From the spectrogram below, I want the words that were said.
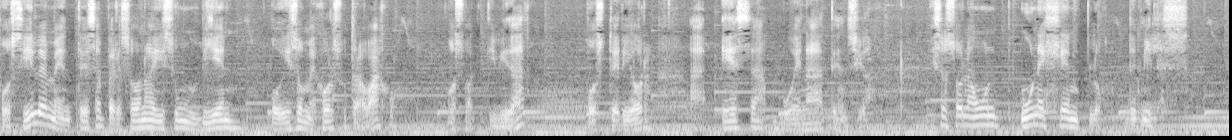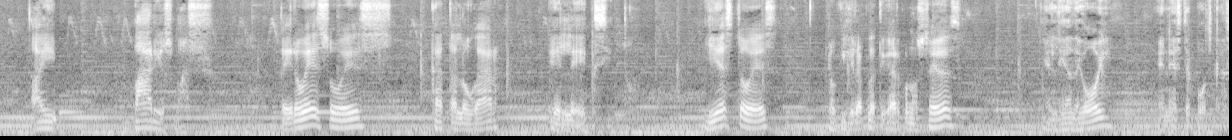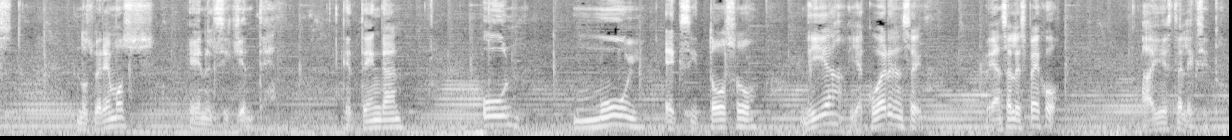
posiblemente esa persona hizo un bien o hizo mejor su trabajo o su actividad posterior a esa buena atención. Eso es solo un, un ejemplo de miles. Hay varios más. Pero eso es catalogar el éxito. Y esto es lo que quería platicar con ustedes el día de hoy en este podcast. Nos veremos en el siguiente. Que tengan un muy exitoso día y acuérdense, véanse al espejo, ahí está el éxito.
